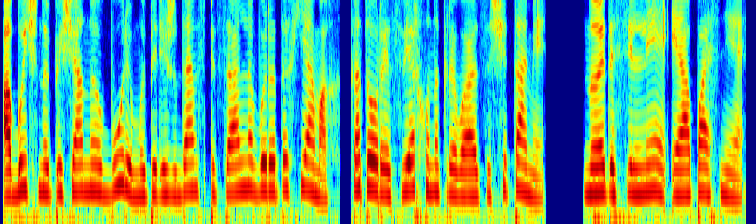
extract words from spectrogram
обычную песчаную бурю мы пережидаем в специально вырытых ямах, которые сверху накрываются щитами. Но это сильнее и опаснее.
